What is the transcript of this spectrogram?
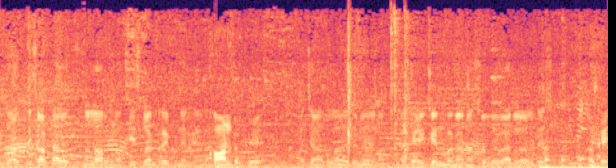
இது அப்படி சாப்பிட்டா நல்லா இருக்கும். நான் சீஸ்லாம் ட்ரை பண்ணியிருக்கேன் கார்ன் இருக்குது மச்சான் அதெல்லாம் எதுவுமே வேணாம். Okay. சிக்கன் பனானா சொல்லு வேறு லெவல் டேஸ்ட் ஓகே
